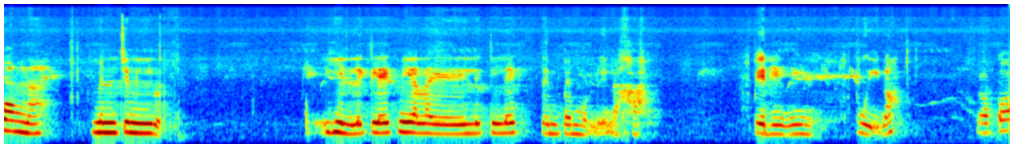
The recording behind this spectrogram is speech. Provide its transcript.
กล้องนะ มันจะมีแบบหินเล็กๆ มีอะไรเล็กๆ เต็มไปหมดเลยนะคะ เป็น ปุ๋ยเนาะแล้วก็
